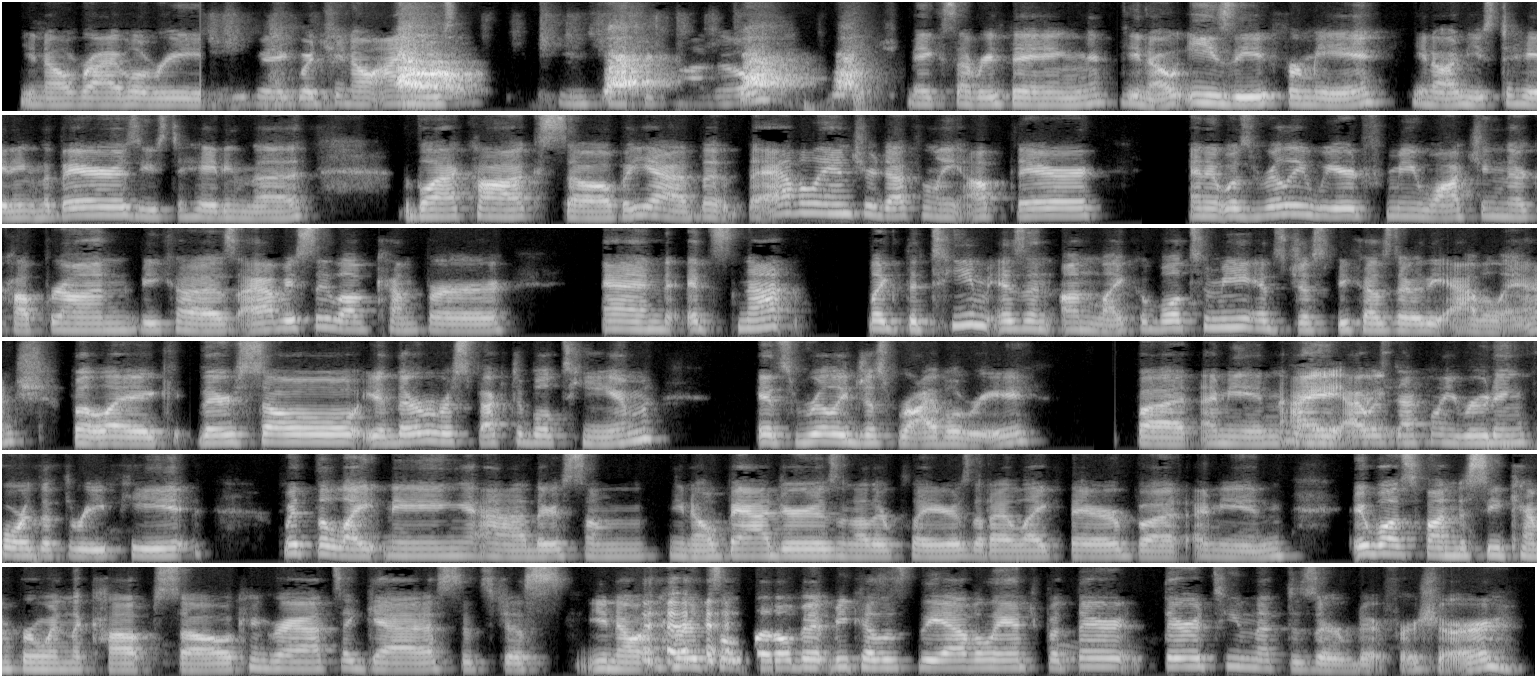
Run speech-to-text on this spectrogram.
You know, rivalry big, which you know I'm used to Chicago which makes everything you know easy for me. You know, I'm used to hating the Bears, used to hating the the Blackhawks. So, but yeah, the the Avalanche are definitely up there. And it was really weird for me watching their cup run because I obviously love Kuemper. and it's not like the team isn't unlikable to me. It's just because they're the Avalanche, but like they're so they're a respectable team. It's really just rivalry. But I mean, right, I, I was definitely rooting for the three-peat with the Lightning. Uh, there's some, you know, Badgers and other players that I like there. But I mean, it was fun to see Kuemper win the cup. So congrats, I guess. It's just, you know, it hurts a little bit because it's the Avalanche, but they're they're a team that deserved it for sure.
